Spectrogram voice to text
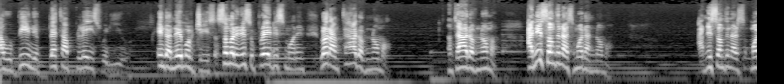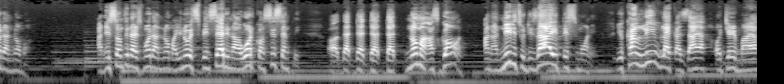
I will be in a better place with you. In the name of Jesus. Somebody needs to pray this morning. Lord, I'm tired of normal. I'm tired of normal. I need something that's more than normal. I need something that's more than normal. I need something that's more than normal. You know, it's been said in our word consistently uh, that, that, that, that normal has gone. And I needed to desire it this morning. You can't live like Isaiah or Jeremiah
